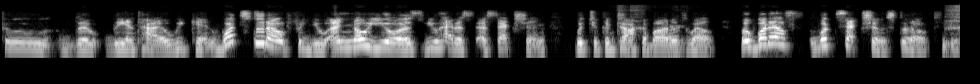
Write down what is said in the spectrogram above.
to the the entire weekend. What stood out for you? I know yours, you had a, a section which you can talk about right. as well. But what else, what section stood out to you?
